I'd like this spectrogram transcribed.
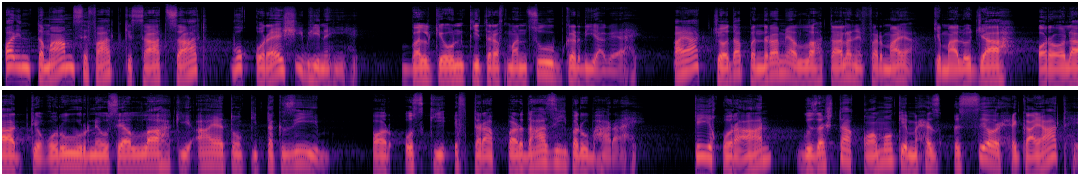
اور ان تمام صفات کے ساتھ ساتھ وہ قریشی بھی نہیں ہے، بلکہ ان کی طرف منسوب کر دیا گیا ہے۔ آیات چودہ پندرہ میں اللہ تعالیٰ نے فرمایا کہ مال و جاہ اور اولاد کے غرور نے اسے اللہ کی آیتوں کی تکذیب اور اس کی افطرا پردازی پر ابھارا ہے کہ یہ قرآن گزشتہ قوموں کے محض قصے اور حکایات ہے۔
